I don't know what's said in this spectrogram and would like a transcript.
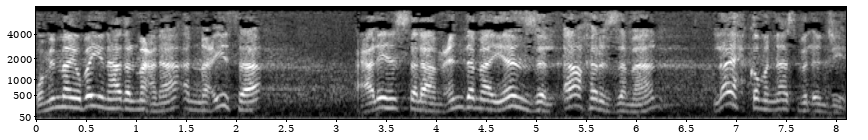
ومما يبين هذا المعنى أن عيسى عليه السلام عندما ينزل آخر الزمان لا يحكم الناس بالإنجيل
